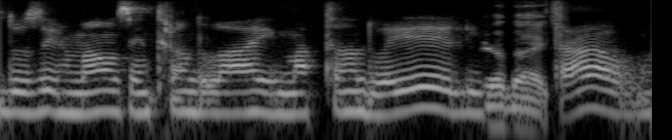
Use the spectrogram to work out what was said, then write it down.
dos irmãos entrando lá e matando ele e verdade. tal.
